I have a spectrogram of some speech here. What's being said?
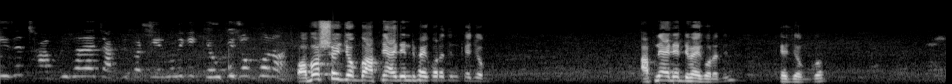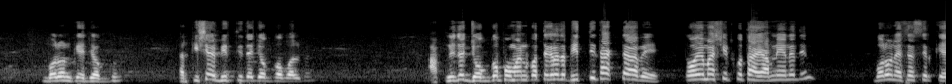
এই যে ছাব্বিশ হাজার চাকরি প্রার্থী, এর মধ্যে কি কেউ কি যোগ্য নয়? অবশ্যই যোগ্য। আপনি আইডেন্টিফাই করে দিন কে যোগ্য। আপনি আইডেন্টিফাই করে দিন কে যোগ্য। বলুন কে যোগ্য। আর কিসের ভিত্তিতে যোগ্য বলবেন? আপনি তো যোগ্য প্রমাণ করতে গেলে তো ভিত্তি থাকতে হবে। তো ওএমআর শিট কোথায়? আপনি এনে দিন। বলুন এসএসসির কে,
